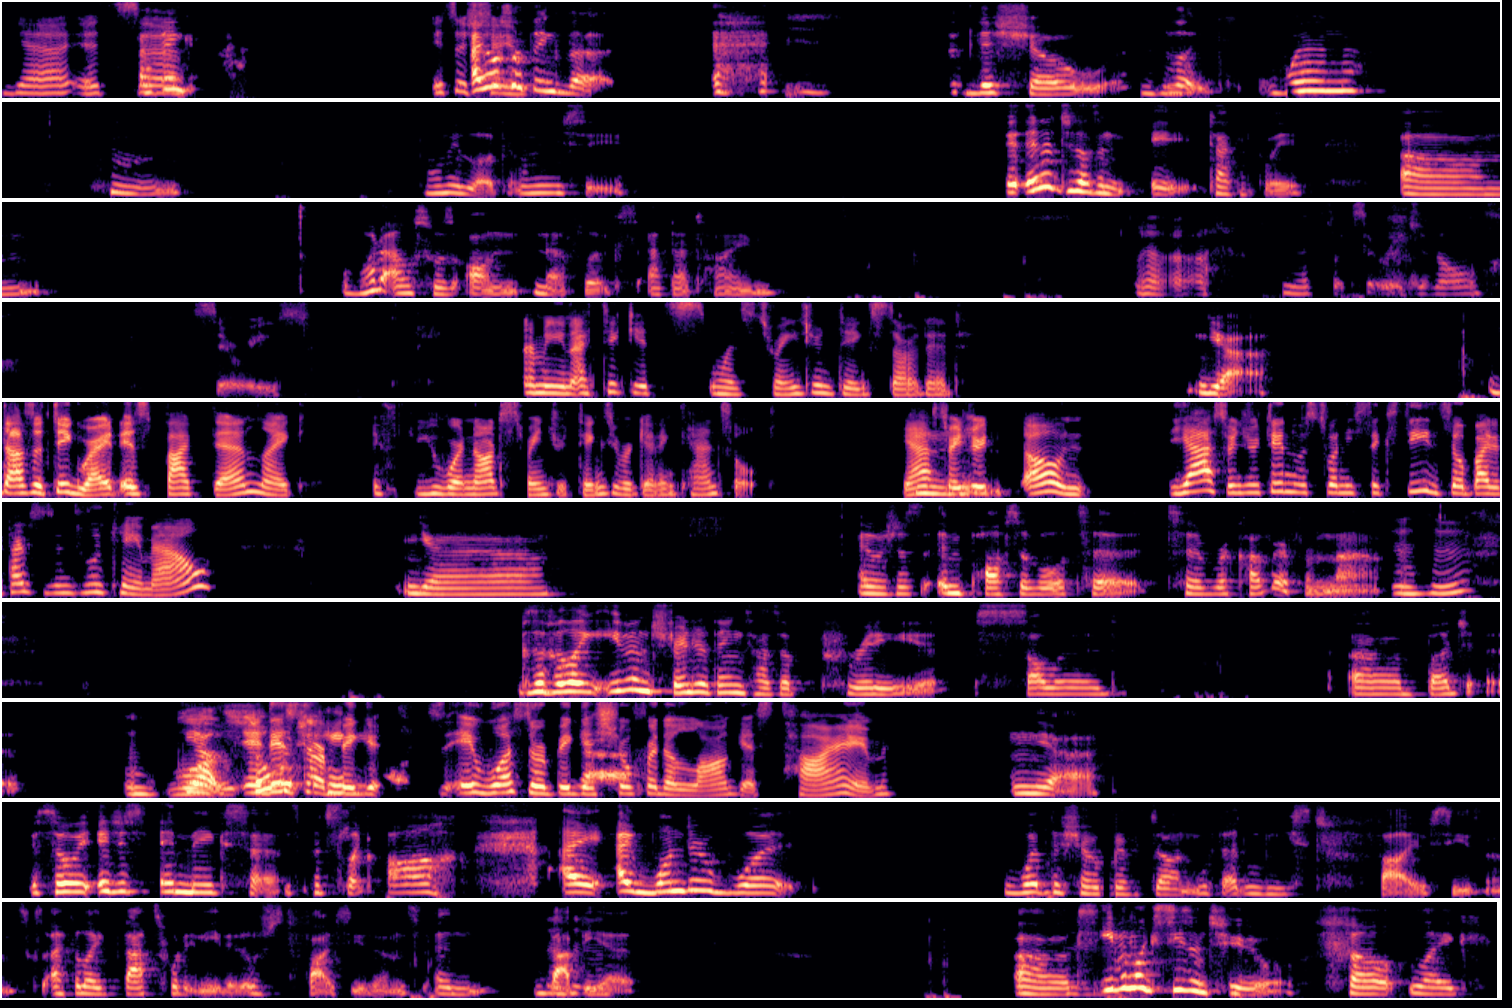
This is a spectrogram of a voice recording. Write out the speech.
Yeah, it's. I uh, think it's a I shame. also think that this show, Mhm. like when, hmm, let me look. Let me see. It ended 2008, technically. Um, what else was on Netflix at that time? uh, Netflix original series. I mean, I think it's when Stranger Things started. Yeah, That's the thing, right? Is back then, like, if you were not Stranger Things, you were getting canceled. Yeah, Stranger. Mhm. Oh, yeah, Stranger Things was 2016. So by the time season two came out, yeah. It was just impossible to to recover from that. mm-hmm. Because I feel like even Stranger Things has a pretty solid uh budget. Mm, Yeah, so it is their biggest. It was their biggest show for the longest time. Mm, Yeah. So it, it just it makes sense, but it's like, oh, I I wonder what what the show could have done with at least five seasons because I feel like that's what it needed. It was just five seasons and that be Mhm. it. Uh, Mhm. even like season two felt like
